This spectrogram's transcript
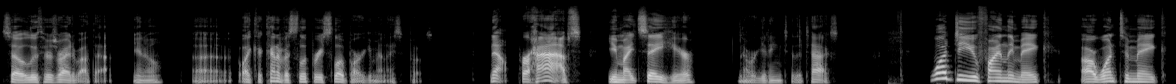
So Luther's right about that, you know, uh, like a kind of a slippery slope argument, I suppose. Now, perhaps you might say here, now we're getting to the text, what do you finally make or want to make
